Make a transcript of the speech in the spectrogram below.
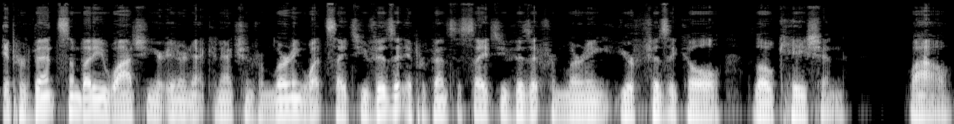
It prevents somebody watching your internet connection from learning what sites you visit. It prevents the sites you visit from learning your physical location. Wow.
